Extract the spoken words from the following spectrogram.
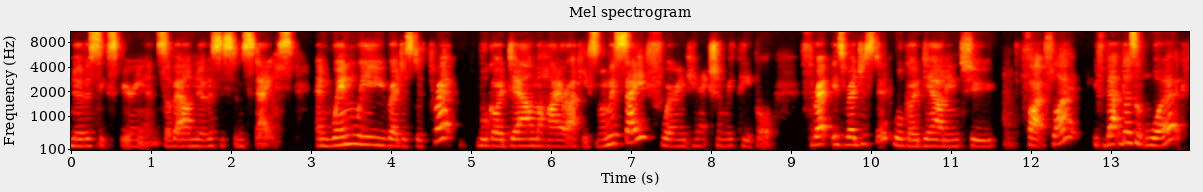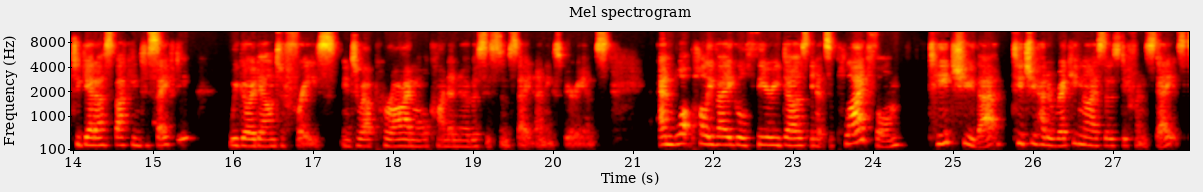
nervous experience, of our nervous system states. And when we register threat, we'll go down the hierarchy. So when we're safe, we're in connection with people. Threat is registered, we'll go down into fight flight. If that doesn't work to get us back into safety, we go down to freeze, into our primal kind of nervous system state and experience. And what polyvagal theory does in its applied form, teach you that, teach you how to recognize those different states,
